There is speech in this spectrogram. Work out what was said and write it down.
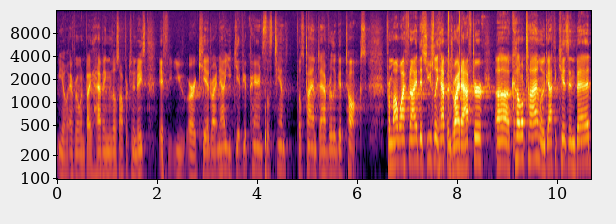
you know, everyone by having those opportunities. If you are a kid right now, you give your parents those times, those times to have really good talks. For my wife and I, this usually happens right after uh, cuddle time. When We got the kids in bed,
